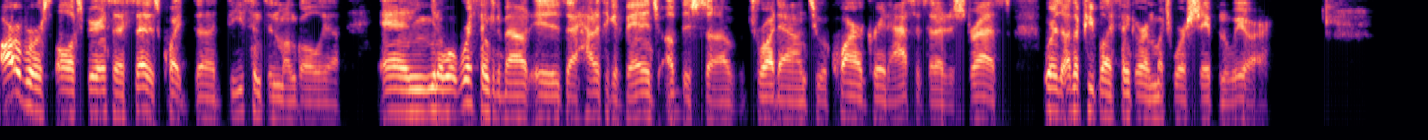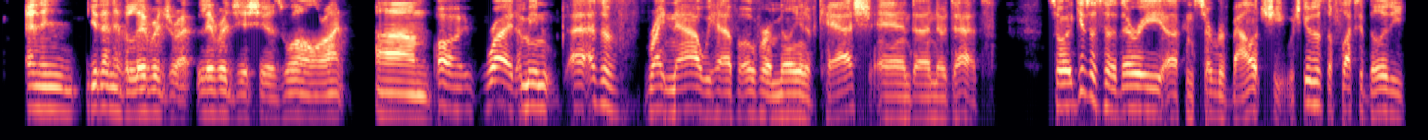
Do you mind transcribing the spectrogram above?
our overall experience, as I said, is quite uh, decent in Mongolia. And you know what we're thinking about is uh, how to take advantage of this uh, drawdown to acquire great assets that are distressed, whereas other people I think are in much worse shape than we are. And then you don't have a leverage leverage issue as well, right? Um, oh, right. I mean, as of right now, we have over a million of cash and uh, no debt. So it gives us a very uh, conservative balance sheet, which gives us the flexibility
